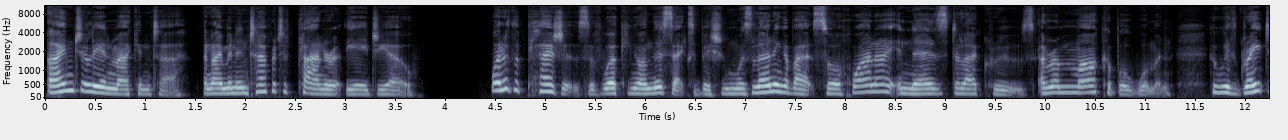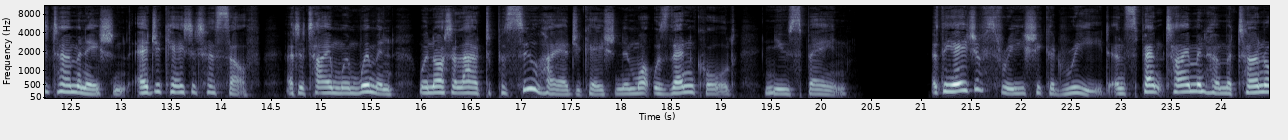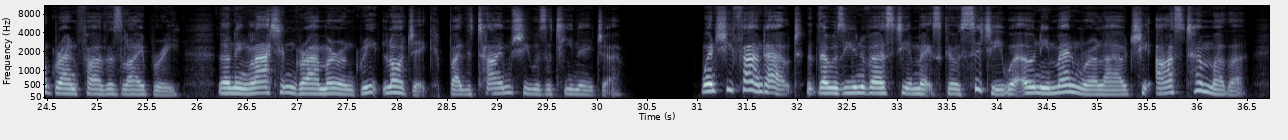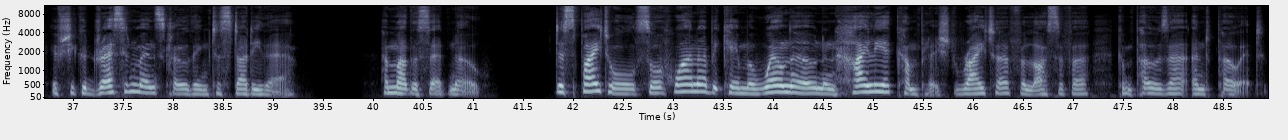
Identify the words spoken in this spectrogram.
I'm Gillian McIntyre, and I'm an interpretive planner at the AGO. One of the pleasures of working on this exhibition was learning about Sor Juana Inez de la Cruz, a remarkable woman who, with great determination, educated herself at a time when women were not allowed to pursue higher education in what was then called New Spain. At the age of three, she could read and spent time in her maternal grandfather's library, learning Latin grammar and Greek logic by the time she was a teenager. When she found out that there was a university in Mexico City where only men were allowed, she asked her mother if she could dress in men's clothing to study there. Her mother said no. Despite all, Sor Juana became a well known and highly accomplished writer, philosopher, composer, and poet.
